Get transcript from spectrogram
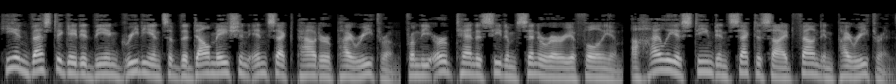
He investigated the ingredients of the Dalmatian insect powder pyrethrum from the herb Tanacetum cinerariifolium, a highly esteemed insecticide found in pyrethrins.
